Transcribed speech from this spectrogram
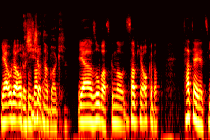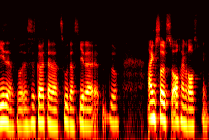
ja, oder auch Oder so. Shisha-Tabak. Ja, sowas, genau. Das habe ich mir auch gedacht. Das hat ja jetzt jeder so. Es gehört ja dazu, dass jeder so. Eigentlich solltest du auch einen rausbringen.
